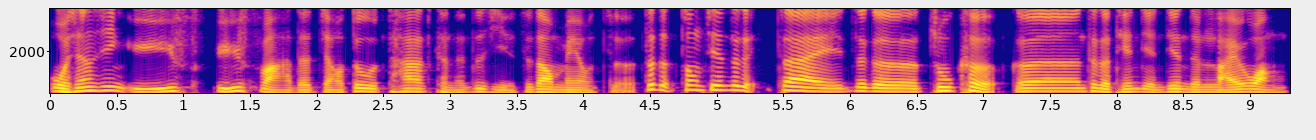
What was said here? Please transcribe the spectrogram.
我相信语语法的角度，他可能自己也知道没有辙。这个中间，这个在这个租客跟这个甜点店的来往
